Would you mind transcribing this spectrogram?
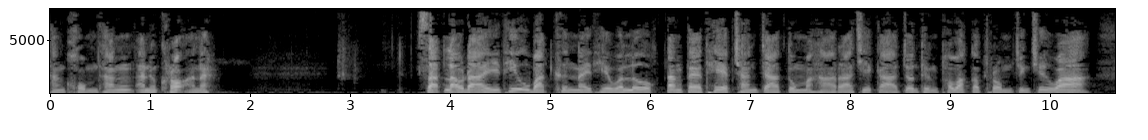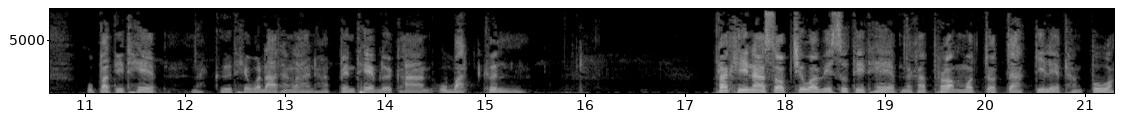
ทั้งข่มทั้งอนุเคราะห์นะสัตว์เหล่าใดที่อุบัติขึ้นในเทวโลก ตั้งแต่เทพชั้นจาตุมมหาราชิกาจนถึงพระวกพรมจึงชื่อว่าอุปติเทพนะคือเทวดาทั้งหลายนะครับ เป็นเทพโดยการอุบัติขึ้น พระขีณาสพชื่อว่าวิสุทธิเทพนะครับ เพราะหมดจดจากกิเลสทั้งปวง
